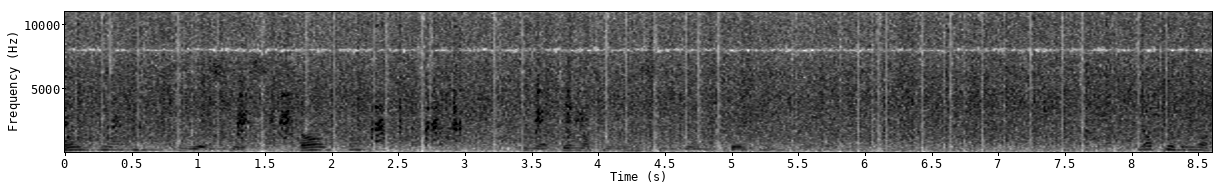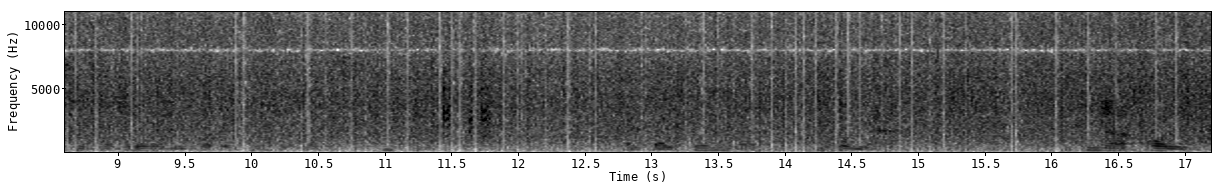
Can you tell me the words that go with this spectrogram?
Bueno, y eso es todo. Y nos vemos en un siguiente video. No pudimos encontrar el libro del profesor Al parecer una ola, una ola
